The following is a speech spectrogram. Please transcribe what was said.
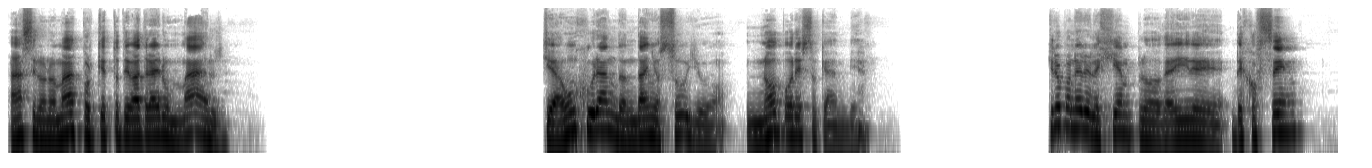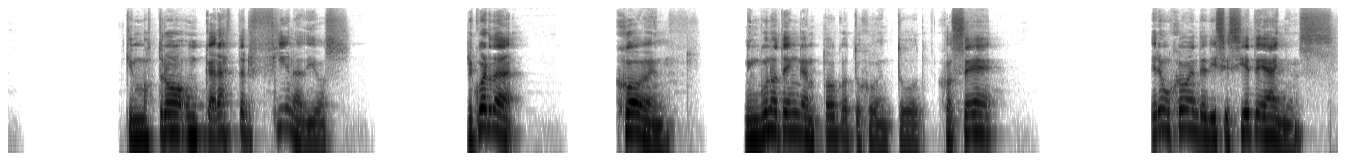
Hácelo nomás porque esto te va a traer un mal. Que aún jurando en daño suyo, no por eso cambia. Quiero poner el ejemplo de ahí de, de José, quien mostró un carácter fiel a Dios. Recuerda, joven, ninguno tenga en poco tu juventud. José era un joven de 17 años.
